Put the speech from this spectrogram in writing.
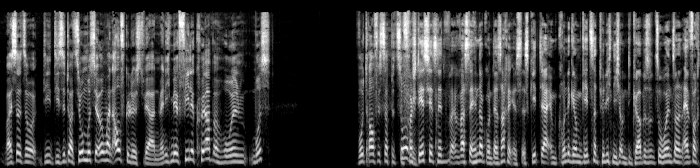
Weißt du, so, die, die Situation muss ja irgendwann aufgelöst werden. Wenn ich mir viele Körbe holen muss, worauf ist das Du bezogen? verstehst jetzt nicht, was der Hintergrund der Sache ist. Es geht ja im Grunde genommen geht's natürlich nicht um die Körbe so zu holen, sondern einfach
